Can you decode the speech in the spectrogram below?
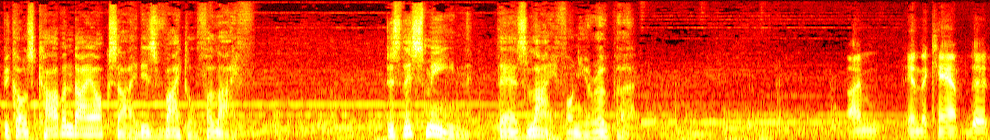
because carbon dioxide is vital for life. Does this mean there's life on Europa? I'm in the camp that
